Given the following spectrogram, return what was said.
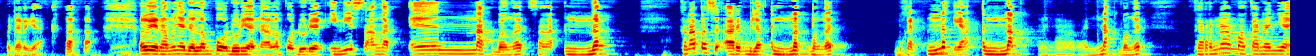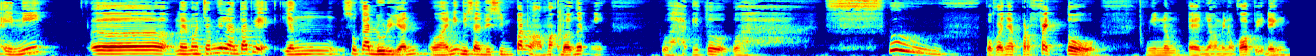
Bener gak oke namanya ada lempok durian. Nah lempok durian ini sangat enak banget sangat enak. Kenapa Arif bilang enak banget? Bukan enak ya enak. Nah, enak banget. Karena makanannya ini eh memang cemilan tapi yang suka durian wah ini bisa disimpan lama banget nih wah itu wah uh pokoknya perfecto minum eh jangan minum kopi deng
